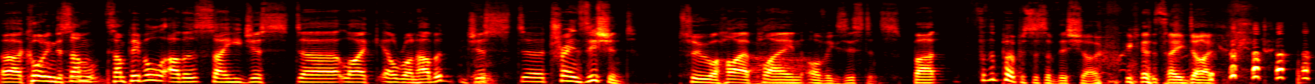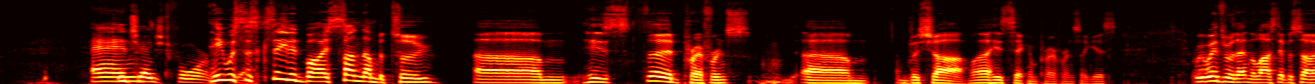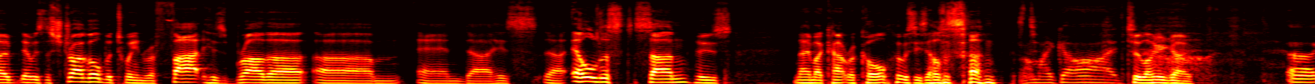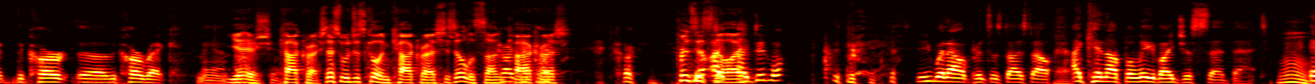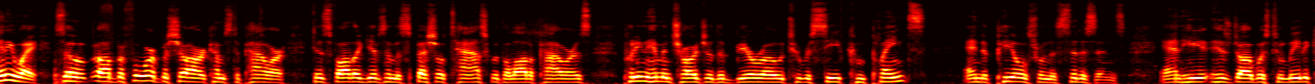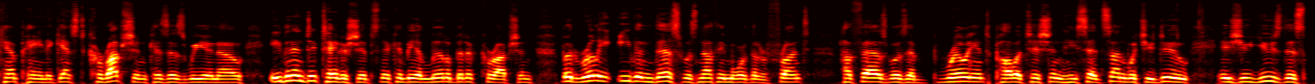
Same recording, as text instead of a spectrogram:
Uh, according to some some people, others say he just, uh, like L. Ron Hubbard, just uh, transitioned to a higher plane of existence. But for the purposes of this show, we're going to say he died. and He changed form. he was Yes. succeeded by son number two, um, his third preference, um, Bashar. Well, his second preference, I guess. We went through that in the last episode. There was the struggle between Rafat, his brother, um, and uh, his uh, eldest son, whose name I can't recall. Who was his eldest son? Oh my god! Too long ago. Uh, the car, uh, the car wreck, man. Yeah, oh, car crash. That's what we'll just call him car crash. His eldest son, car, Car- car- crash. Car- Princess No. I, I did want. he went out Princess Di style. I cannot believe I just said that. Hmm. Anyway, so uh, before Bashar comes to power, his father gives him a special task with a lot of powers, putting him in charge of the bureau to receive complaints and appeals from the citizens. And he his job was to lead a campaign against corruption, because as we know, even in dictatorships there can be a little bit of corruption. But really, even this was nothing more than a front. Hafez was a brilliant politician. He said, "Son, what you do is you use this."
